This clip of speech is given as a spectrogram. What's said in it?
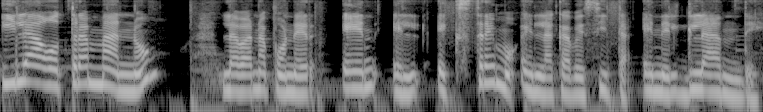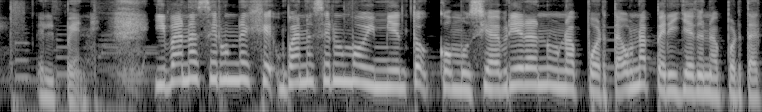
y la otra mano la van a poner en el extremo, en la cabecita, en el glande del pene. Y van a hacer un, eje- van a hacer un movimiento como si abrieran una puerta, una perilla de una puerta.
